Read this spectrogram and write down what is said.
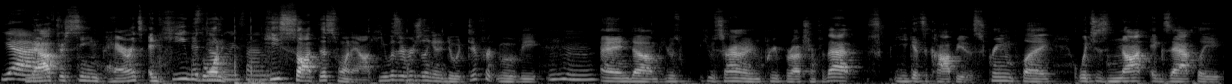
Yeah. now after seeing Parents, and he was It the one he sought this one out. He was originally going to do a different movie, hmm and um, he was he was starting in pre-production for that. He gets a copy of the screenplay, which is not exactly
